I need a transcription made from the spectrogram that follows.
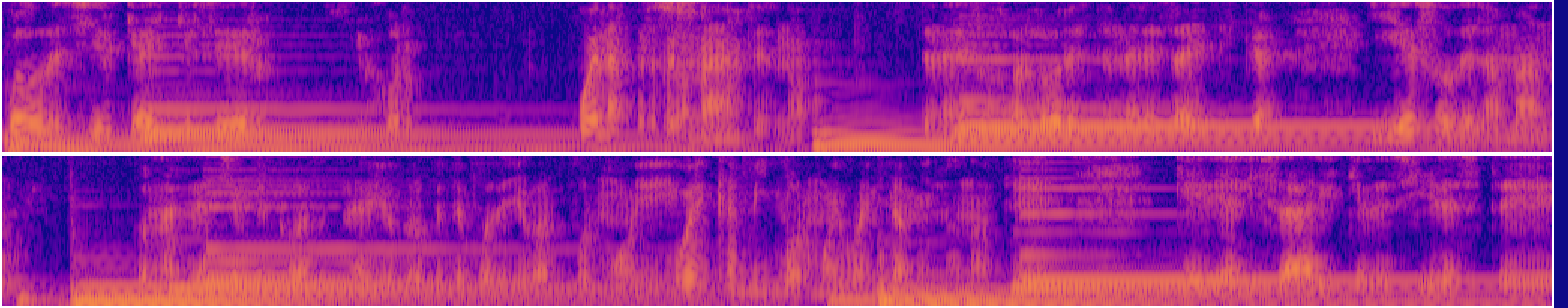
puedo decir que hay que ser mejor buena persona antes, ¿no? tener esos valores, tener esa ética y eso de la mano con la creencia que tú vas a tener, yo creo que te puede llevar por muy buen camino, por muy buen camino, ¿no? Que, que idealizar y que decir, este,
